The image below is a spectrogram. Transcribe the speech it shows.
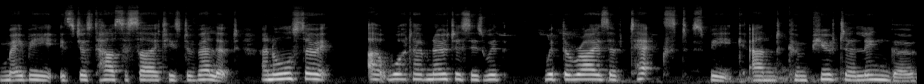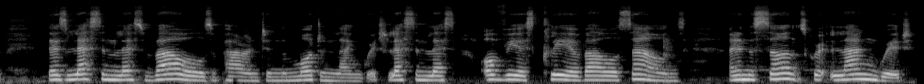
maybe it's just how society's developed. And also, it, uh, what I've noticed is with with the rise of text speak and computer lingo, there's less and less vowels apparent in the modern language, less and less obvious, clear vowel sounds. And in the Sanskrit language,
